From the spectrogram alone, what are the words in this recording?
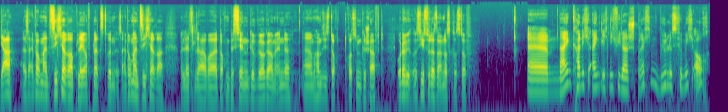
ja, also einfach mal ein sicherer Playoff-Platz drin ist. Einfach mal ein sicherer. Weil letztes Jahr war doch ein bisschen Gewürge am Ende. Ähm, haben sie es doch trotzdem geschafft. Oder siehst du das anders, Christoph? Ähm, nein, kann ich eigentlich nicht widersprechen. Bühl ist für mich auch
